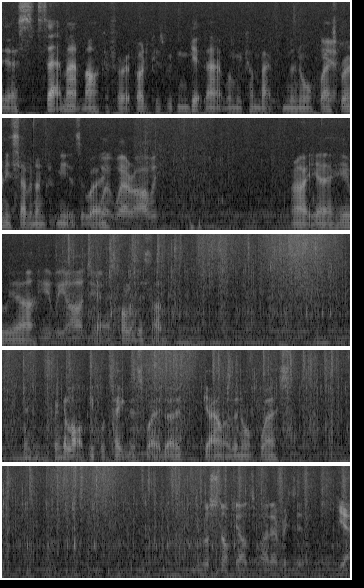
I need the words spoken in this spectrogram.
Yes, set a map marker for it, bud, because we can get that when we come back from the northwest. Yeah. We're only 700 meters away. Where, where are we? Right, yeah, here we are. Here we are, dude. Yeah, let's follow this up. I think, I think a lot of people take this way though, to get out of the northwest. Must not be able to add everything. Yeah,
